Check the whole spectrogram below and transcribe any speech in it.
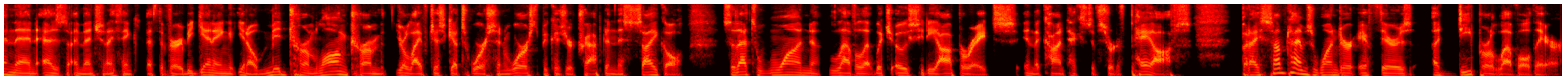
and then, as I mentioned, I think at the very beginning, you know, midterm, long term, your life just gets worse and worse because you're trapped in this cycle. So that's one level at which OCD operates in the context of sort of payoffs. But I sometimes wonder if there's a deeper level there,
